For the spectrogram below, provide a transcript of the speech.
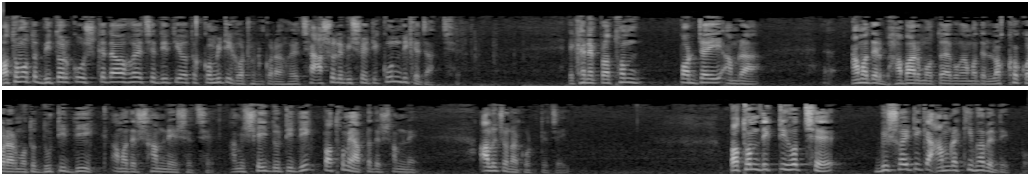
প্রথমত বিতর্ক উস্কে দেওয়া হয়েছে, দ্বিতীয়ত কমিটি গঠন করা হয়েছে। আসলে বিষয়টি কোন দিকে যাচ্ছে? এখানে প্রথম পর্যায়ে আমরা আমাদের ভাবার মতো এবং আমাদের লক্ষ্য করার মতো দুটি দিক আমাদের সামনে এসেছে। আমি সেই দুটি দিক প্রথমে আপনাদের সামনে আলোচনা করতে চাই। প্রথম দিকটি হচ্ছে, বিষয়টিকে আমরা কীভাবে দেখব?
